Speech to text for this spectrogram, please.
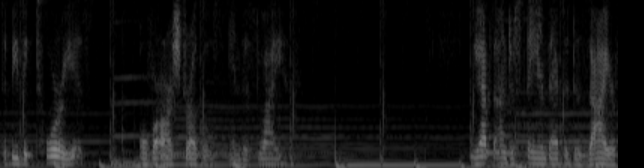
to be victorious over our struggles in this life. We have to understand that the desire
